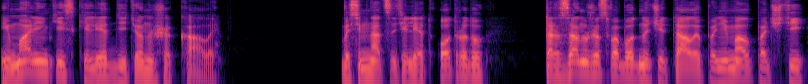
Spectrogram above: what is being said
и маленький скелет детеныша Калы. 18 лет от роду Тарзан уже свободно читал и понимал почти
